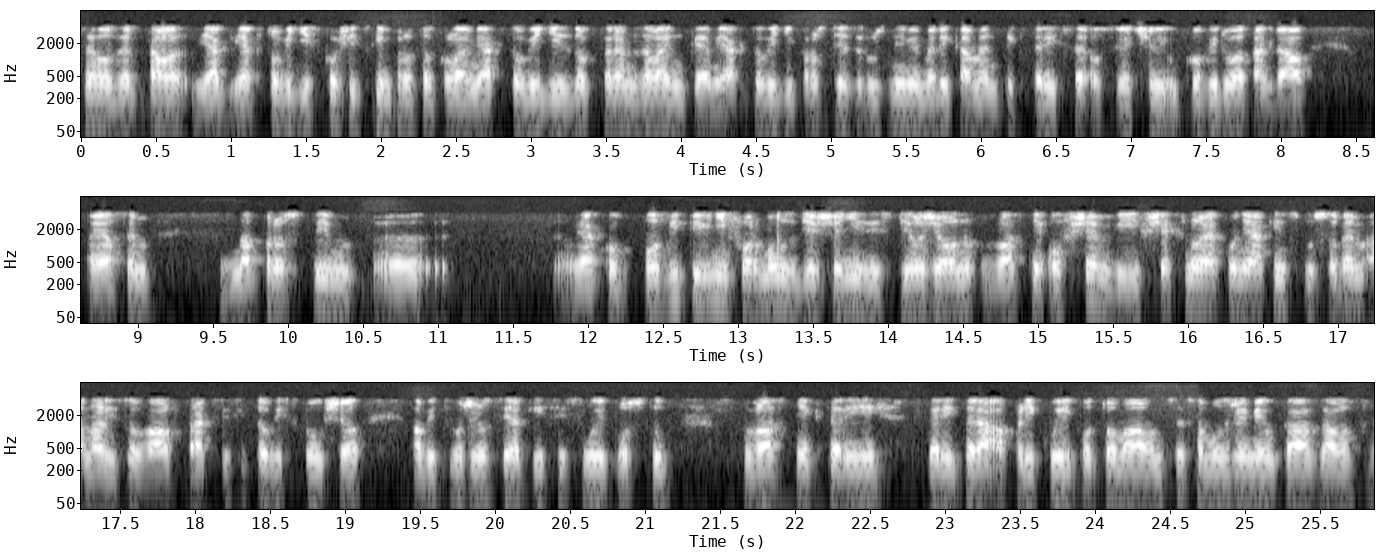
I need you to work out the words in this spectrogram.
se ho zeptal, jak, jak to vidí s košickým protokolem, jak to vidí s doktorem Zelenkem, jak to vidí prostě s různými medicamenty, které se osvědčily u covidu a tak dál. A já jsem s naprostým eh, jako pozitivní formou zděšení zjistil, že on vlastně o všem ví, všechno jako nějakým způsobem analyzoval, v praxi si to vyzkoušel a vytvořil si jakýsi svůj postup, vlastně, který, který teda aplikují potom a on se samozřejmě ukázal eh,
